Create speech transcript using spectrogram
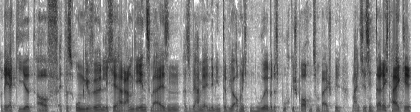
reagiert auf etwas ungewöhnliche Herangehensweisen. Also wir haben ja in dem Interview auch nicht nur über das Buch gesprochen zum Beispiel. Manche sind da recht heikel,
